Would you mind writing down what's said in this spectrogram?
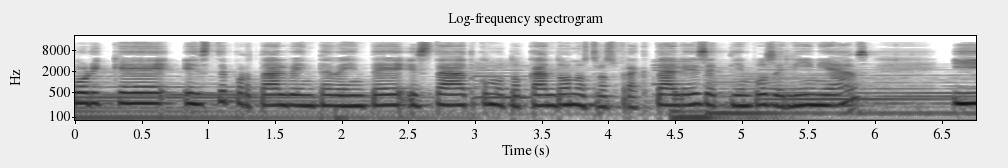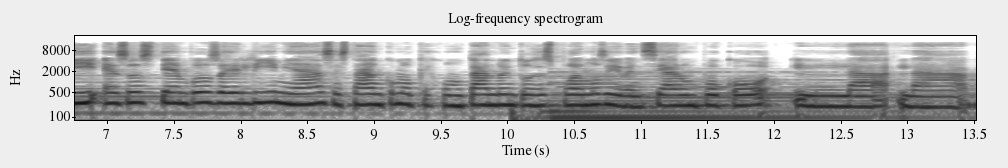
porque este portal 2020 está como tocando nuestros fractales de tiempos de líneas y esos tiempos de líneas están como que juntando, entonces podemos vivenciar un poco la,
